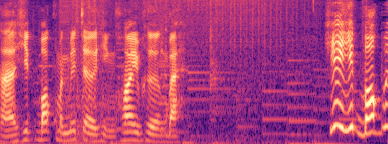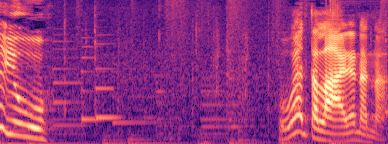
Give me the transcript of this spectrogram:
หาฮิตบ็อกมันไม่เจอหิ่งห้อยเพลิงไปเฮียฮิตบ็อกไม่อยู่โอ้ยอันตรายแล้วนั่นน่ะ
